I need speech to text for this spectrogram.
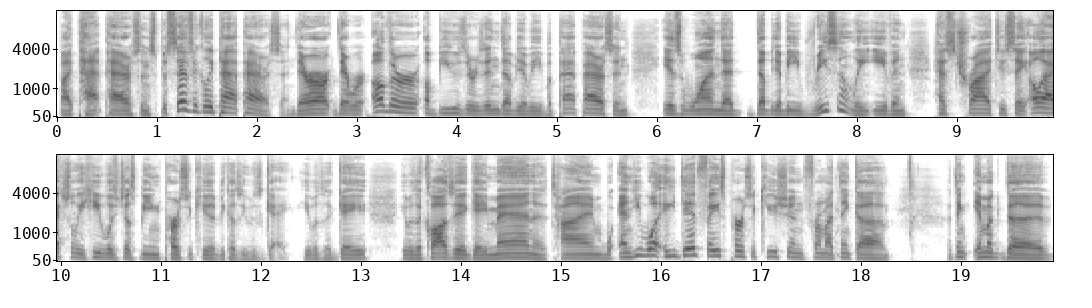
by Pat Patterson, specifically Pat Patterson. There are there were other abusers in WWE, but Pat Patterson is one that WWE recently even has tried to say, oh, actually, he was just being persecuted because he was gay. He was a gay, he was a closeted gay man at a time, and he was he did face persecution from I think uh, I think immig- the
